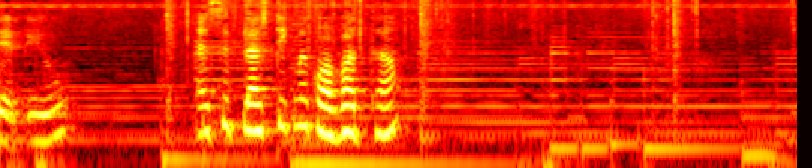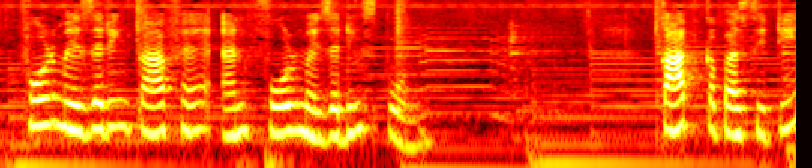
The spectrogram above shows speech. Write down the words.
देती हूँ। ऐसे प्लास्टिक में कवर था। फोर मेजरिंग काफ है and four measuring spoon cup capacity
